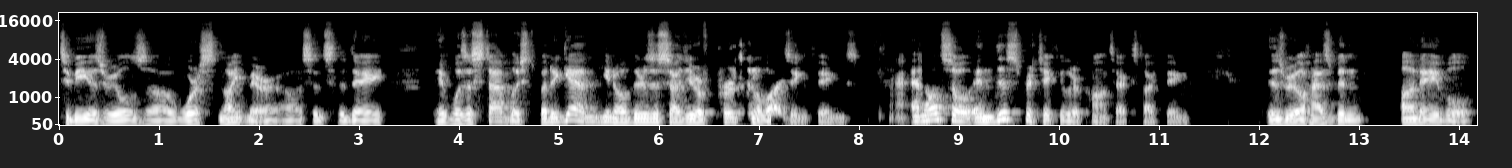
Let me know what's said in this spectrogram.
to be Israel's uh, worst nightmare uh, since the day it was established. But again, you know, there's this idea of personalizing things, and also in this particular context, I think Israel has been unable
